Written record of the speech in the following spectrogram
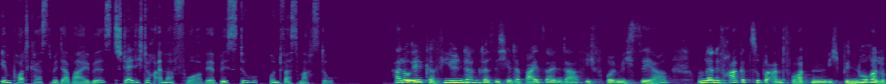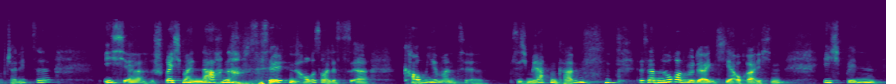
im Podcast mit dabei bist. Stell dich doch einmal vor. Wer bist du und was machst du? Hallo Ilka, vielen Dank, dass ich hier dabei sein darf. Ich freue mich sehr. Um deine Frage zu beantworten, ich bin Nora Lobjanitze. Ich äh, spreche meinen Nachnamen selten aus, weil es äh, kaum jemand äh, sich merken kann. Deshalb Nora würde eigentlich hier auch reichen. Ich bin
